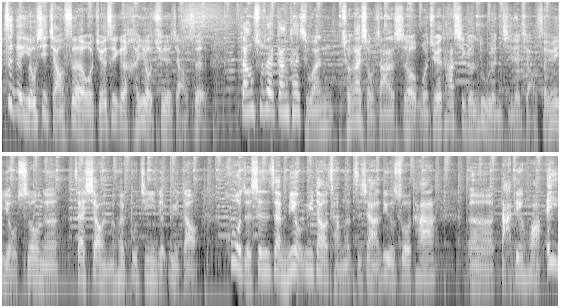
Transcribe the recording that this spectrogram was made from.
这个游戏角色，我觉得是一个很有趣的角色。当初在刚开始玩《纯爱手札》的时候，我觉得他是一个路人级的角色，因为有时候呢，在校园里面会不经意的遇到，或者甚至在没有遇到的场合之下，例如说他呃打电话，诶，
